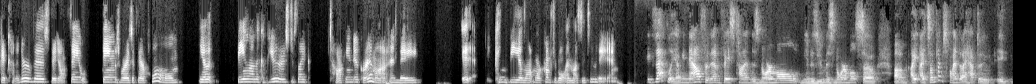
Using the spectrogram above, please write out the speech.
get kind of nervous, they don't say things. Whereas if they're home, you know, being on the computer is just like talking to grandma and they, it can be a lot more comfortable and less intimidating. Exactly. I mean, now for them, FaceTime is normal. You know, Zoom is normal. So um, I, I, sometimes find that I have to it, eh,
